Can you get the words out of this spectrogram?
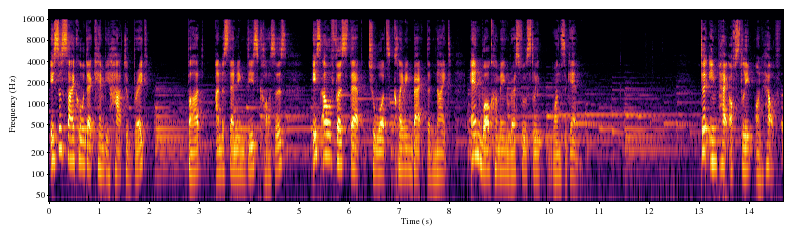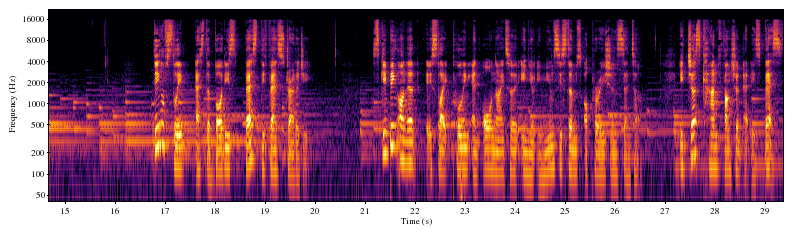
It's a cycle that can be hard to break, but understanding these causes is our first step towards claiming back the night and welcoming restful sleep once again. The impact of sleep on health. Think of sleep as the body's best defense strategy. Skipping on it is like pulling an all nighter in your immune system's operations center. It just can't function at its best.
